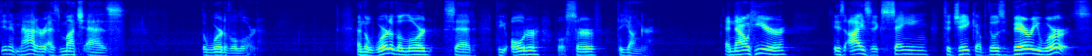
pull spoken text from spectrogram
didn't matter as much as the word of the Lord. And the word of the Lord said, The older will serve the younger. And now here is Isaac saying to Jacob those very words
